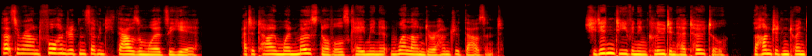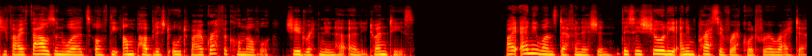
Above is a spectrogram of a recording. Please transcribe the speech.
That's around 470,000 words a year, at a time when most novels came in at well under 100,000. She didn't even include in her total the 125,000 words of the unpublished autobiographical novel she had written in her early 20s. By anyone's definition, this is surely an impressive record for a writer.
